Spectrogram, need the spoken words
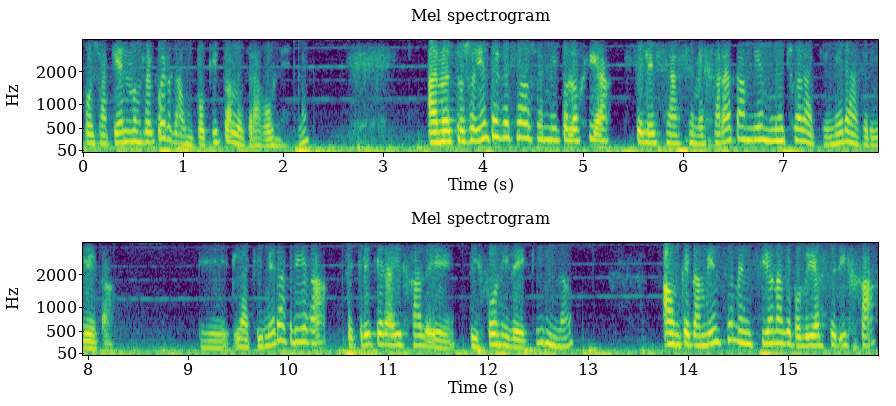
pues a quién nos recuerda un poquito a los dragones, ¿no? A nuestros oyentes versados en mitología se les asemejará también mucho a la quimera griega. Eh, la quimera griega se cree que era hija de Tifón y de Equimna, aunque también se menciona que podría ser hija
